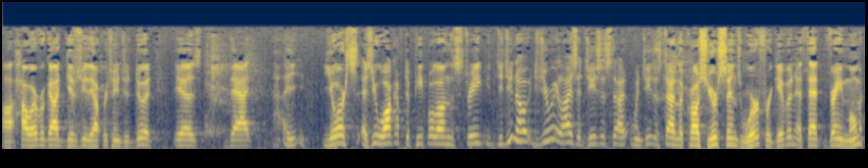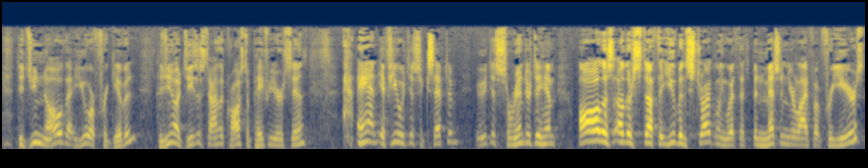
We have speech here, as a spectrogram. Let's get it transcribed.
uh, however God gives you the opportunity to do it, is that your, as you walk up to people on the street, did you know, did you realize that Jesus died, when Jesus died on the cross, your sins were forgiven at that very moment? Did you know that you are forgiven? Did you know Jesus died on the cross to pay for your sins? And if you would just accept Him, if you just surrender to Him, all this other stuff that you've been struggling with that's been messing your life up for years,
